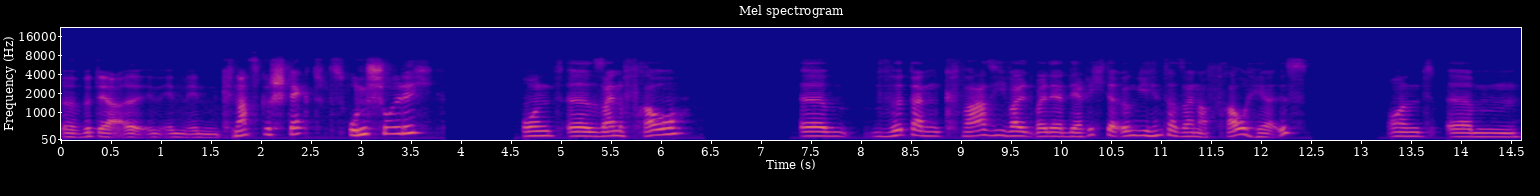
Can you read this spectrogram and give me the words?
äh, äh, wird der äh, in, in, in Knast gesteckt, unschuldig. Und äh, seine Frau ähm, wird dann quasi, weil, weil der, der Richter irgendwie hinter seiner Frau her ist und ähm,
